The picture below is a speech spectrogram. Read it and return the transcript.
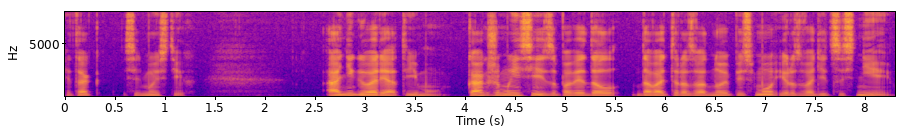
Итак, седьмой стих. Они говорят ему, как же Моисей заповедал давать разводное письмо и разводиться с нею?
